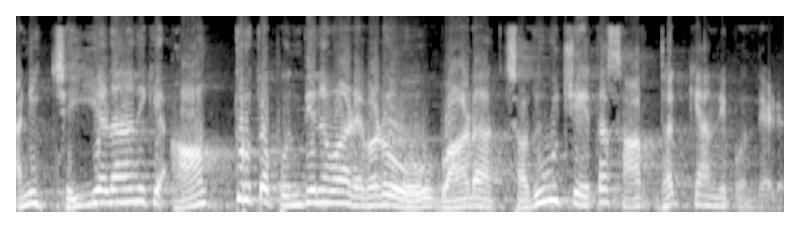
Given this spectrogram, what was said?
అని చెయ్యడానికి ఆతృత పొందినవాడెవడో వాడ చదువు చేత సార్థక్యాన్ని పొందాడు.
